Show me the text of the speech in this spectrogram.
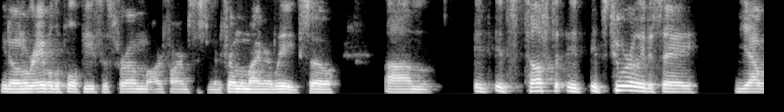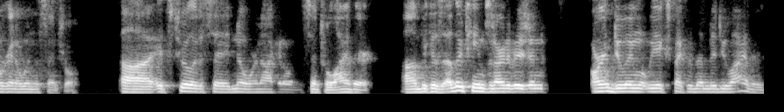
you know, and we're able to pull pieces from our farm system and from the minor leagues. So um, it, it's tough to. It, it's too early to say, yeah, we're going to win the Central. Uh, it's too early to say, no, we're not going to win the Central either, um, because other teams in our division aren't doing what we expected them to do either.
